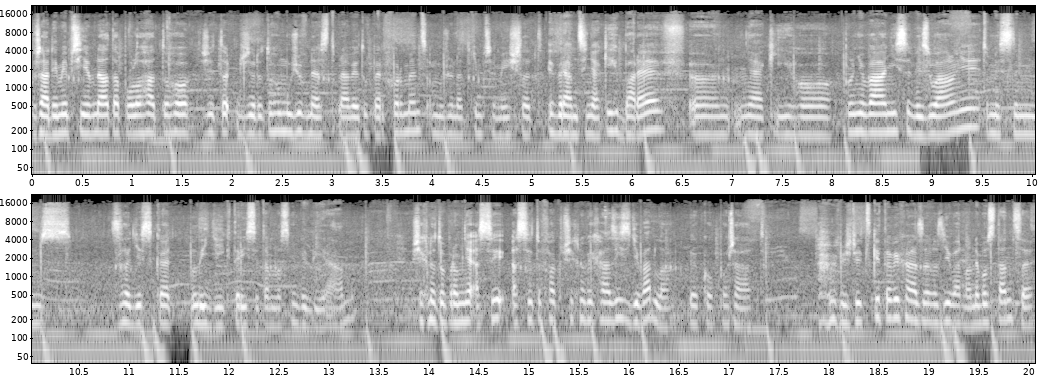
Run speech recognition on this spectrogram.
pořád je mi příjemná ta poloha toho, že, to, že do toho můžu vnést právě tu performance a můžu nad tím přemýšlet i v rámci nějakých barev, eh, nějakého plňování se vizuálně. To myslím z, z hlediska lidí, který si tam vlastně vybírám. Všechno to pro mě asi, asi to fakt všechno vychází z divadla, jako pořád. vždycky to vycházelo z divadla, nebo z tance.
